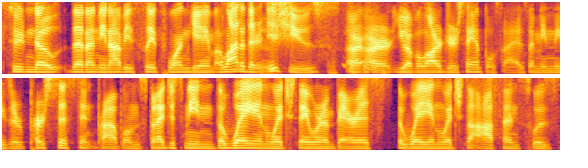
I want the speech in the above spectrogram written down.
to note that I mean, obviously, it's one game. A lot of their Dude, issues are, are, you have a larger sample size. I mean, these are persistent problems, but I just mean the way in which they were embarrassed, the way in which the offense was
